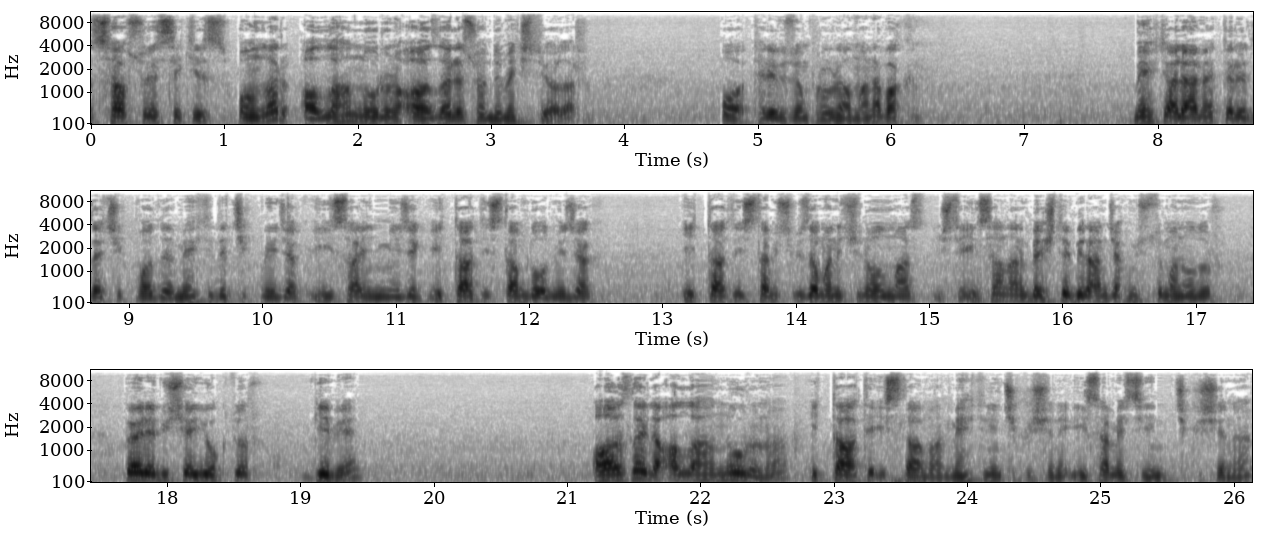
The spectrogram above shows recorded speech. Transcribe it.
Saf suresi 8. Onlar Allah'ın nurunu ağızlarıyla söndürmek istiyorlar. O televizyon programlarına bakın. Mehdi alametleri de çıkmadı, Mehdi de çıkmayacak, İsa inmeyecek, İttihat İslam'da olmayacak. İttihat İslam hiçbir zaman için olmaz. İşte insanların beşte biri ancak Müslüman olur. Böyle bir şey yoktur gibi. Ağızlarıyla Allah'ın nurunu, İttihat-ı İslam'ı, Mehdi'nin çıkışını, İsa Mesih'in çıkışını,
